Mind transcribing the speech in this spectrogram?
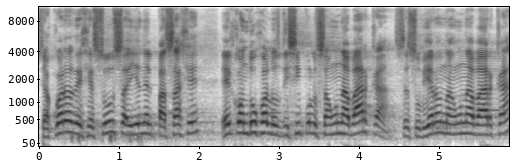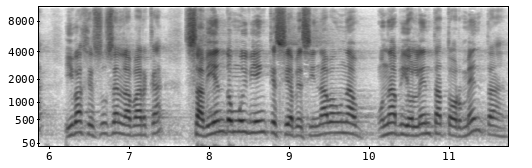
¿Se acuerda de Jesús ahí en el pasaje? Él condujo a los discípulos a una barca, se subieron a una barca, iba Jesús en la barca, sabiendo muy bien que se avecinaba una, una violenta tormenta.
